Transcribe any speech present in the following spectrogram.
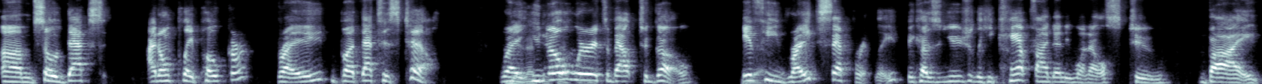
Um, so that's, I don't play poker, right? But that's his tell, right? Yeah, you know where it's about to go. If yeah. he writes separately, because usually he can't find anyone else to buy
